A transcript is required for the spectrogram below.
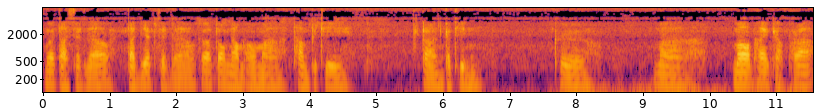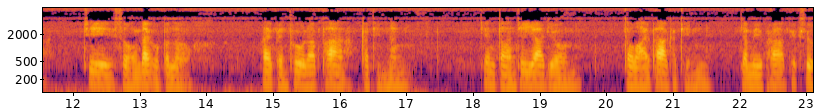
เมื่อตัดเสร็จแล้ว ตัดเย็บเสร็จแล้วก็ต้องนำเอามาทำพิธีการกระถิน คือมา มอบให้กับพระที่สงได้อุปโลก ให้เป็นผู้รับผ้ากรถินนั้น เช่นตอนที่ญาติโยมถวายผ้ากรถิน จะมีพระภิกษุ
